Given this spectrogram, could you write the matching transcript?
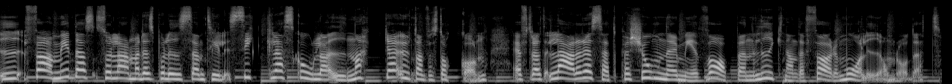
I förmiddags så larmades polisen till Sickla skola i Nacka utanför Stockholm efter att lärare sett personer med vapenliknande föremål i området.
